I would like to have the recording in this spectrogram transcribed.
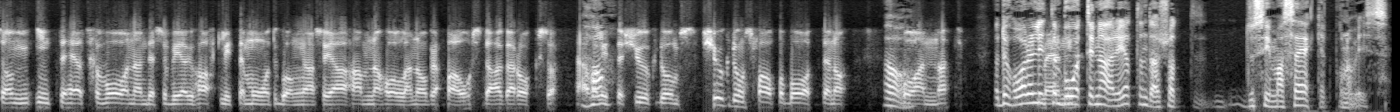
som inte helt förvånande så vi har ju haft lite motgångar så jag har hamnat hålla några pausdagar också. Jaha. var lite sjukdoms, sjukdomsfall på båten och, Ja. och annat. Ja, du har en liten Men- båt i närheten där så att du simmar säkert på något vis.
